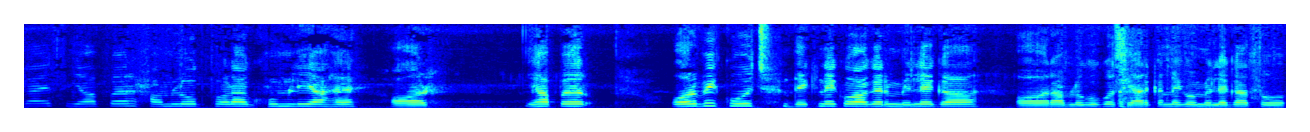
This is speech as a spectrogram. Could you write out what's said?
गैस यहाँ पर हम लोग थोड़ा घूम लिया है और यहाँ पर और भी कुछ देखने को अगर मिलेगा और आप लोगों को शेयर करने को मिलेगा तो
